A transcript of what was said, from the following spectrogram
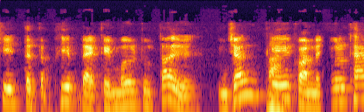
ជាទស្សនវិជ្ជាដែលគេមើលទូទៅអញ្ចឹងគេគាត់និយាយថា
